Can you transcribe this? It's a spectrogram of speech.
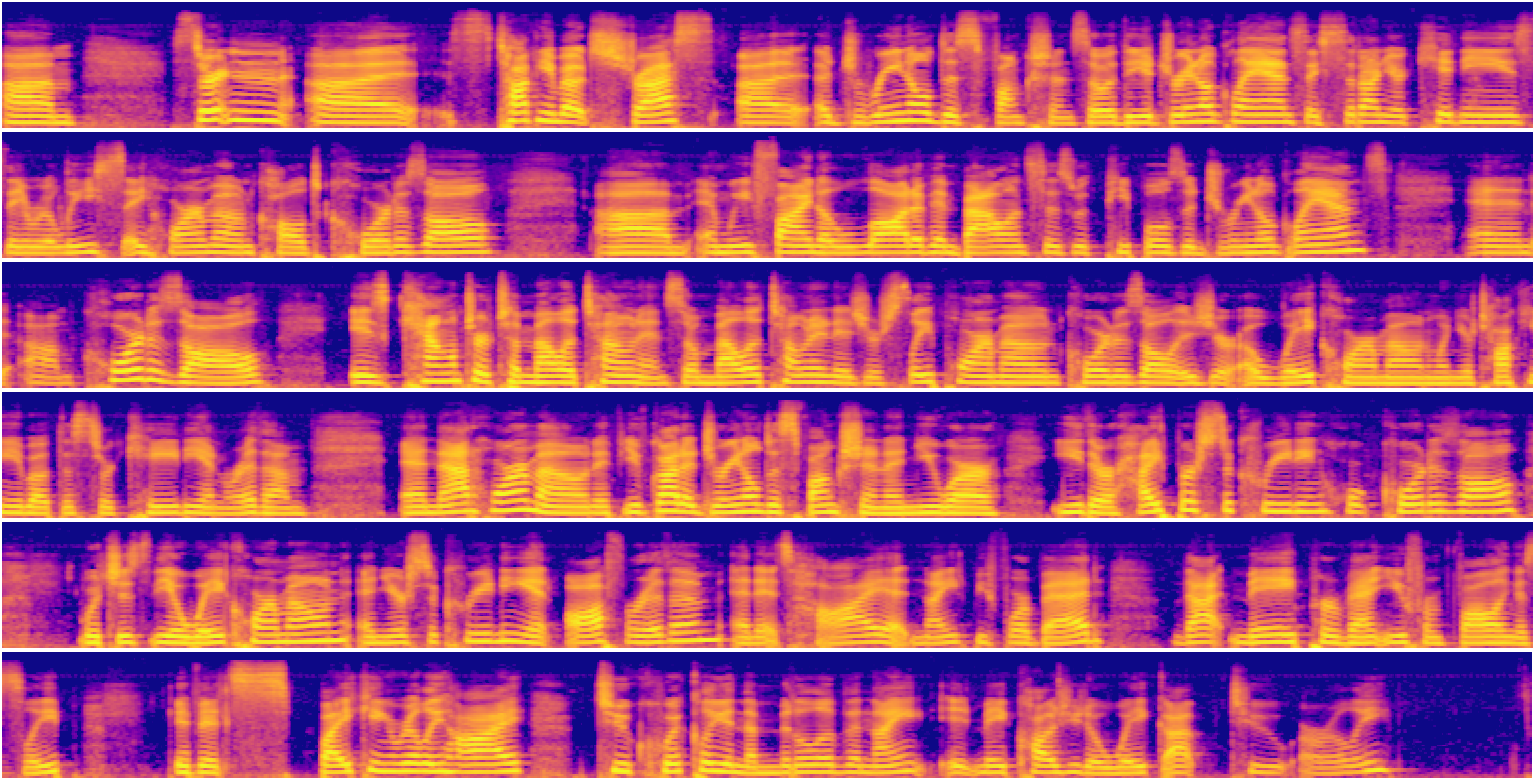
Um, certain uh, talking about stress uh, adrenal dysfunction so the adrenal glands they sit on your kidneys they release a hormone called cortisol um, and we find a lot of imbalances with people's adrenal glands. And um, cortisol is counter to melatonin. So, melatonin is your sleep hormone, cortisol is your awake hormone when you're talking about the circadian rhythm. And that hormone, if you've got adrenal dysfunction and you are either hyper secreting cortisol, which is the awake hormone, and you're secreting it off rhythm and it's high at night before bed, that may prevent you from falling asleep. If it's spiking really high too quickly in the middle of the night, it may cause you to wake up too early.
